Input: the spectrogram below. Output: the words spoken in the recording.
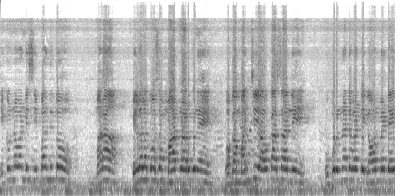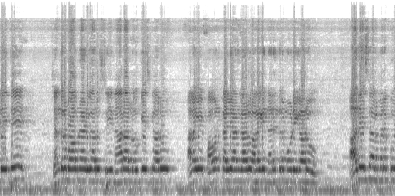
ఇక్కడ ఉన్నటువంటి సిబ్బందితో మన పిల్లల కోసం మాట్లాడుకునే ఒక మంచి అవకాశాన్ని ఇప్పుడున్నటువంటి గవర్నమెంట్ ఏదైతే చంద్రబాబు నాయుడు గారు శ్రీ నారా లోకేష్ గారు అలాగే పవన్ కళ్యాణ్ గారు అలాగే నరేంద్ర మోడీ గారు ఆదేశాల మేరకు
